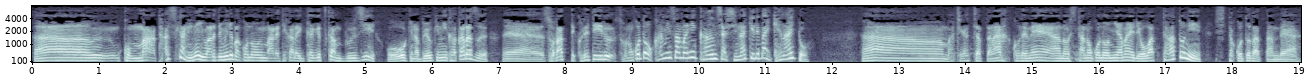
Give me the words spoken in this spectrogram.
あーこまあ確かにね、言われてみればこの生まれてから1ヶ月間無事、大きな病気にかからず、えー、育ってくれている。そのことを神様に感謝しなければいけないと。あー、間違っちゃったな。これね、あの、下の子のお宮参り終わった後に知ったことだったんで、あ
